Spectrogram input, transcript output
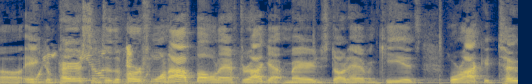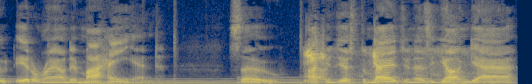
Uh, in comparison to the first one I bought after I got married and started having kids, where I could tote it around in my hand. So I can just imagine as a young guy,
